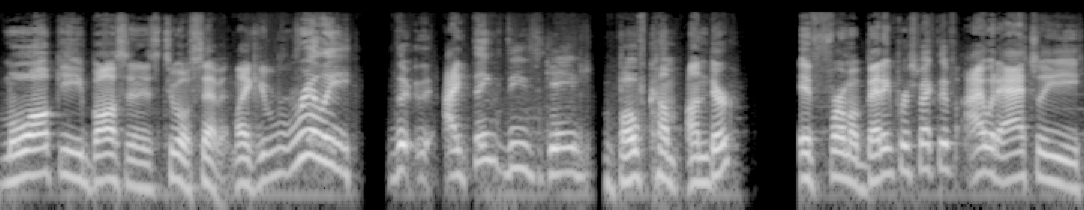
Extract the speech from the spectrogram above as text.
Milwaukee Boston is 207. Like really, I think these games both come under. If from a betting perspective, I would actually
